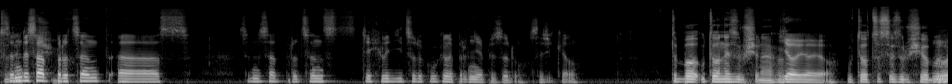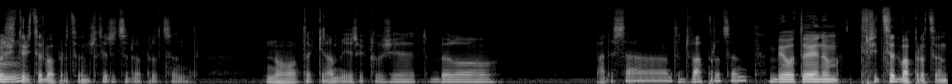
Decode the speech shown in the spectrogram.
70%, uh, z, 70% z těch lidí, co dokoukali první epizodu, se říkal. To bylo u toho nezrušeného. Jo, jo, jo. U toho, co se zrušil, bylo Mhm. 42%. 42%. No, tak já bych řekl, že to bylo 52%? Bylo to jenom 32%.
